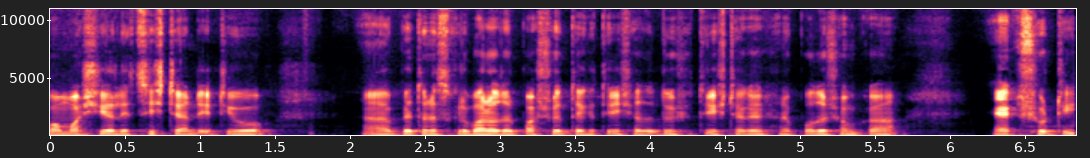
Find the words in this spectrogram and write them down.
কমার্শিয়াল অ্যাসিস্ট্যান্ট এটিও বেতন স্কেল বারো হাজার পাঁচশো থেকে তিরিশ হাজার দুশো তিরিশ টাকা, এখানে পদসংখ্যা একশোটি।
